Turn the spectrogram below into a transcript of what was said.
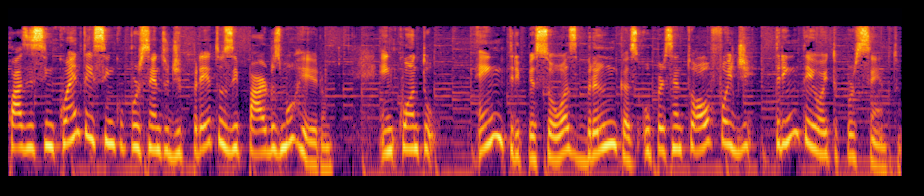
quase 55% de pretos e pardos morreram, enquanto entre pessoas brancas o percentual foi de 38%.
